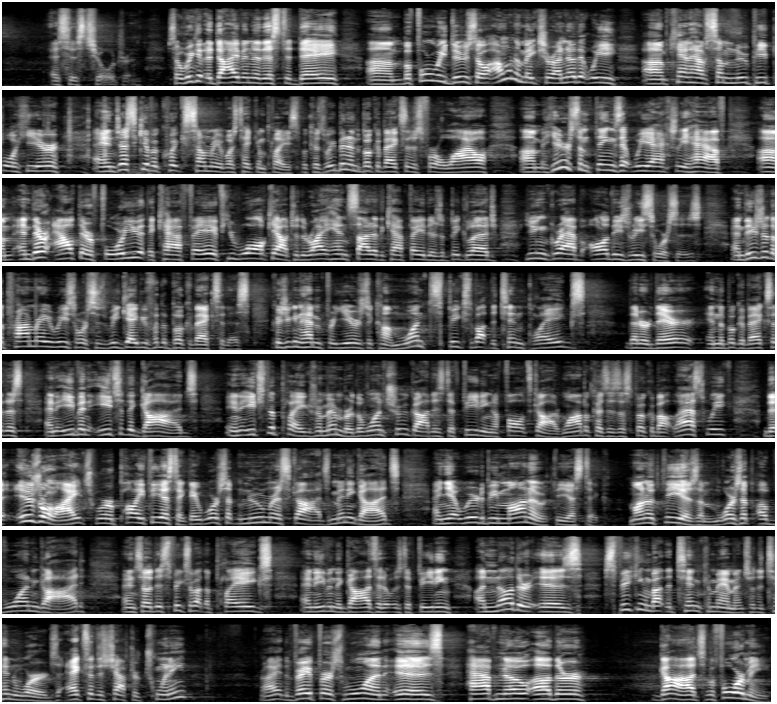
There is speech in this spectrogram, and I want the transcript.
as his children. So we get to dive into this today. Um, before we do so, I want to make sure I know that we um, can have some new people here and just give a quick summary of what's taking place because we've been in the book of Exodus for a while. Um, here are some things that we actually have, um, and they're out there for you at the cafe. If you walk out to the right hand side of the cafe, there's a big ledge. You can grab all of these resources. And these are the primary resources we gave you for the book of Exodus because you can have them for years to come. One speaks about the 10 plagues that are there in the book of Exodus, and even each of the gods, in each of the plagues, remember, the one true God is defeating a false God. Why? Because as I spoke about last week, the Israelites were polytheistic. They worshiped numerous gods, many gods, and yet we're to be monotheistic. Monotheism, worship of one God. And so this speaks about the plagues and even the gods that it was defeating. Another is speaking about the Ten Commandments or the Ten Words. Exodus chapter 20 right? The very first one is have no other gods before me.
